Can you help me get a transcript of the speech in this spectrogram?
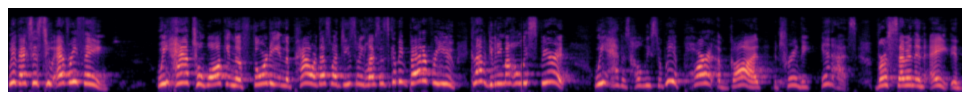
We have access to everything. We have to walk in the authority and the power. That's why Jesus, when He left, says, It's going to be better for you because I've given you my Holy Spirit. We have his Holy Spirit. We have part of God, the Trinity, in us. Verse 7 and 8 in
